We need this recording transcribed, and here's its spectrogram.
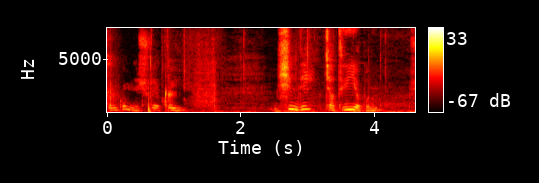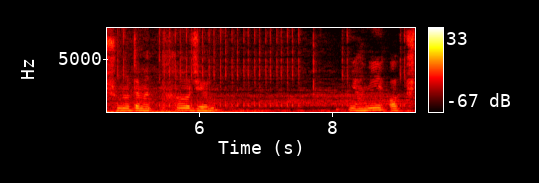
Sen koyayım da şuraya koyayım. Şimdi çatıyı yapalım. Şunları da hemen harcayalım. Yani 60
